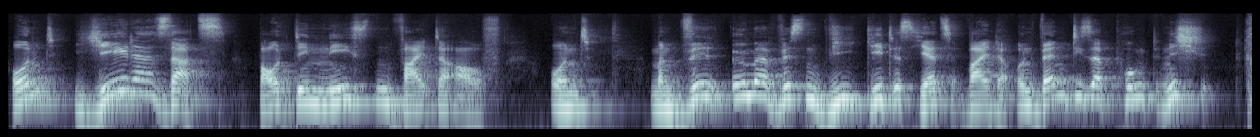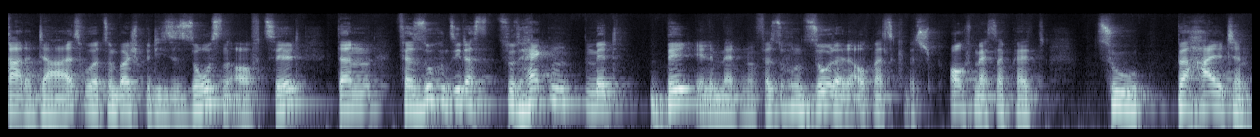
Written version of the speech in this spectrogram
Und jeder Satz baut den nächsten weiter auf. Und man will immer wissen, wie geht es jetzt weiter. Und wenn dieser Punkt nicht gerade da ist, wo er zum Beispiel diese Soßen aufzählt, dann versuchen sie das zu hacken mit Bildelementen und versuchen so deine Aufmerksamkeit zu behalten.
